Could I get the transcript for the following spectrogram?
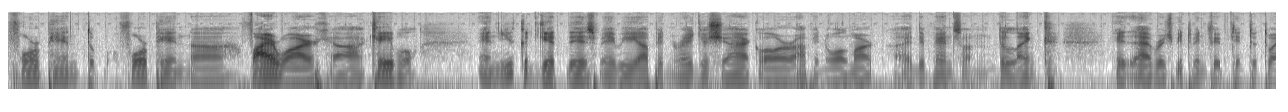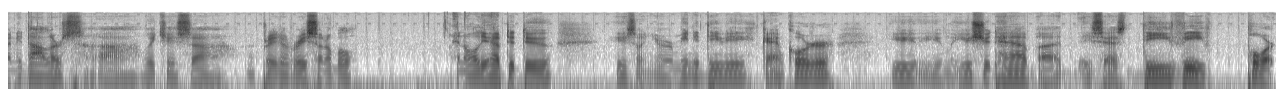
4 pin to 4 pin uh, firewire uh, cable. And you could get this maybe up in Radio Shack or up in Walmart. Uh, it depends on the length. It average between 15 to 20 dollars uh, which is uh, pretty reasonable. And all you have to do is on your mini DV camcorder you you, you should have it says DV port.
